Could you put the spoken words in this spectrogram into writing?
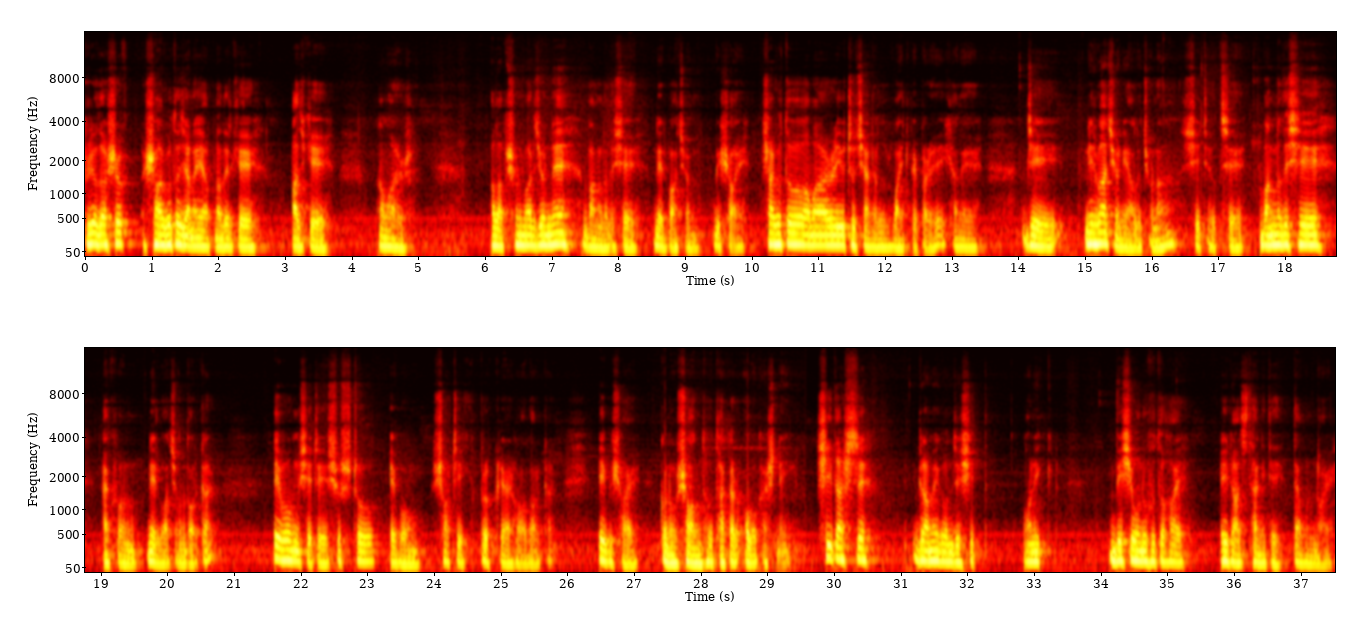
প্রিয় দর্শক, স্বাগত জানাই আপনাদেরকে আজকে আমার আলাপ শুনবার জন্যে বাংলাদেশে নির্বাচন বিষয়। স্বাগত আমার ইউটিউব চ্যানেল হোয়াইট পেপারে। এখানে যে নির্বাচনী আলোচনা, সেটি হচ্ছে বাংলাদেশে এখন নির্বাচন দরকার এবং সেটি সুষ্ঠু এবং সঠিক প্রক্রিয়ায় হওয়া দরকার। এ বিষয়ে কোনো সন্দেহ থাকার অবকাশ নেই। শীত আসছে, গ্রামে গঞ্জে শীত। অনেক বেশি অনুভূত হয় এই রাজধানীতে তেমন নয়।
